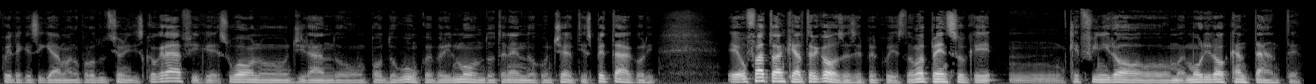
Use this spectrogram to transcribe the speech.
quelle che si chiamano produzioni discografiche, suono girando un po' dovunque per il mondo, tenendo concerti e spettacoli. E ho fatto anche altre cose se per questo, ma penso che, mh, che finirò, morirò cantante.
